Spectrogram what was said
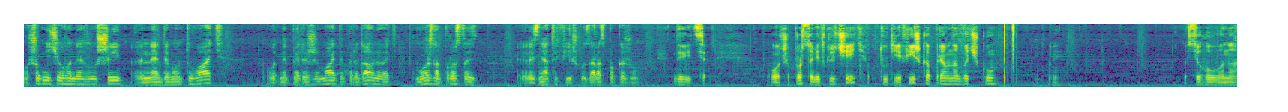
От, щоб нічого не глушити, не демонтувати, от, не пережимати, не передавлювати, можна просто е, зняти фішку. Зараз покажу. Дивіться. От, щоб просто відключити, тут є фішка прямо на бачку. Ось цього вона.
